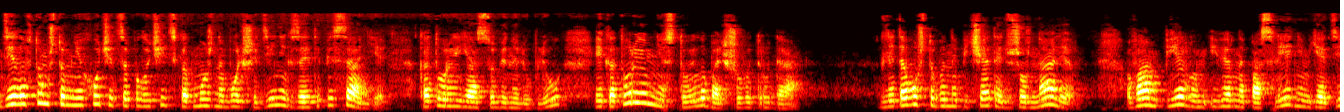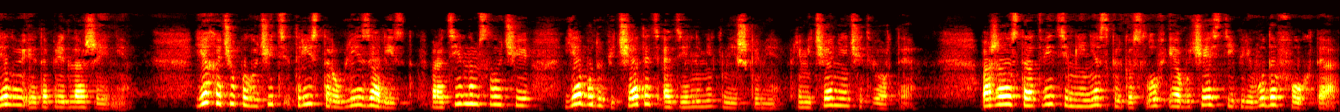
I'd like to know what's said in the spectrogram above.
Дело в том, что мне хочется получить как можно больше денег за это писание, которое я особенно люблю и которое мне стоило большого труда. Для того, чтобы напечатать в журнале, вам первым и верно последним я делаю это предложение. Я хочу получить 300 рублей за лист. В противном случае я буду печатать отдельными книжками. Примечание четвертое. Пожалуйста, ответьте мне несколько слов и об участии перевода Фохта,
